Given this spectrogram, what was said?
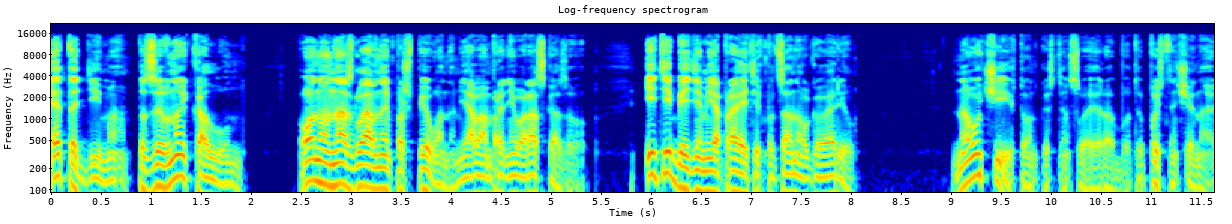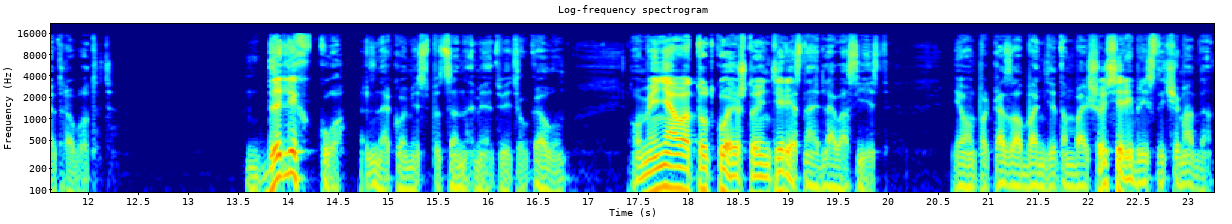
это Дима, позывной Колун. Он у нас главный по шпионам, я вам про него рассказывал. И тебе, Дим, я про этих пацанов говорил. Научи их тонкостям своей работы, пусть начинают работать. «Да легко», — знакомясь с пацанами, — ответил Колун. «У меня вот тут кое-что интересное для вас есть». И он показал бандитам большой серебристый чемодан.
